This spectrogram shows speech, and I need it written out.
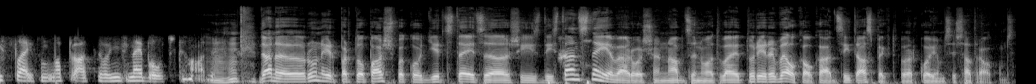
izslēgt un labprāt, ka viņas nebūtu tādas. Mm -hmm. Dana, runa ir par to pašu, par ko Girts teica, šīs distances neievērošana apdzenot, vai tur ir vēl kaut kāda cita aspekta, par ko jums ir satraukums?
